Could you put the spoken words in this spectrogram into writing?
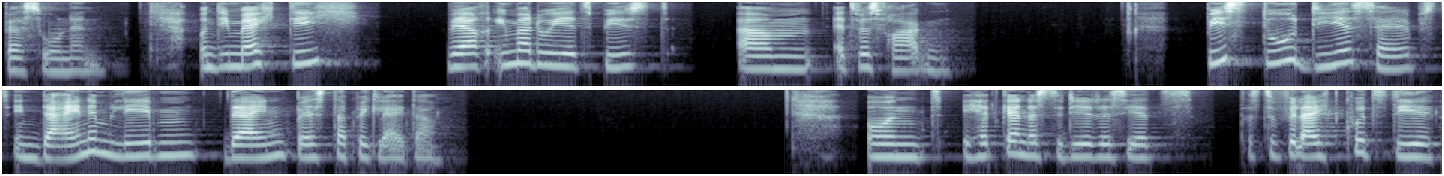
Personen. Und ich möchte dich, wer auch immer du jetzt bist, ähm, etwas fragen. Bist du dir selbst in deinem Leben dein bester Begleiter? Und ich hätte gern, dass du dir das jetzt, dass du vielleicht kurz die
